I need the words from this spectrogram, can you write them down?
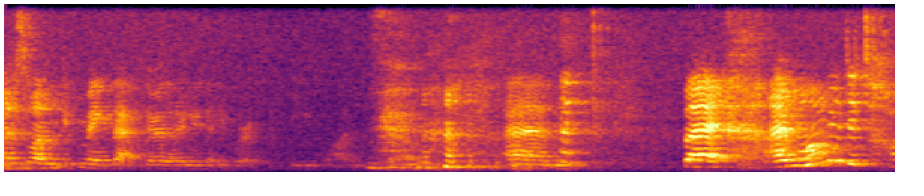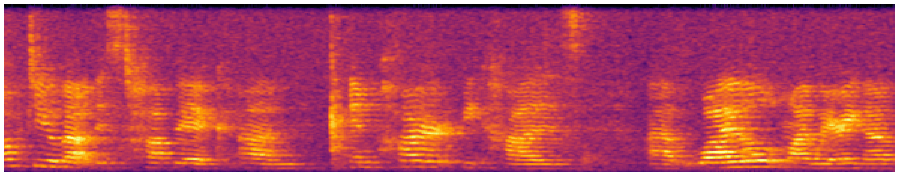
I just wanted to make that clear that I knew that you were the one. So, um, but I wanted to talk to you about this topic um, in part because uh, while my wearing of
